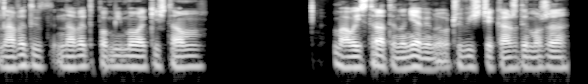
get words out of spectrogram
nawet, nawet pomimo jakiejś tam małej straty, no nie wiem, no oczywiście każdy może,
